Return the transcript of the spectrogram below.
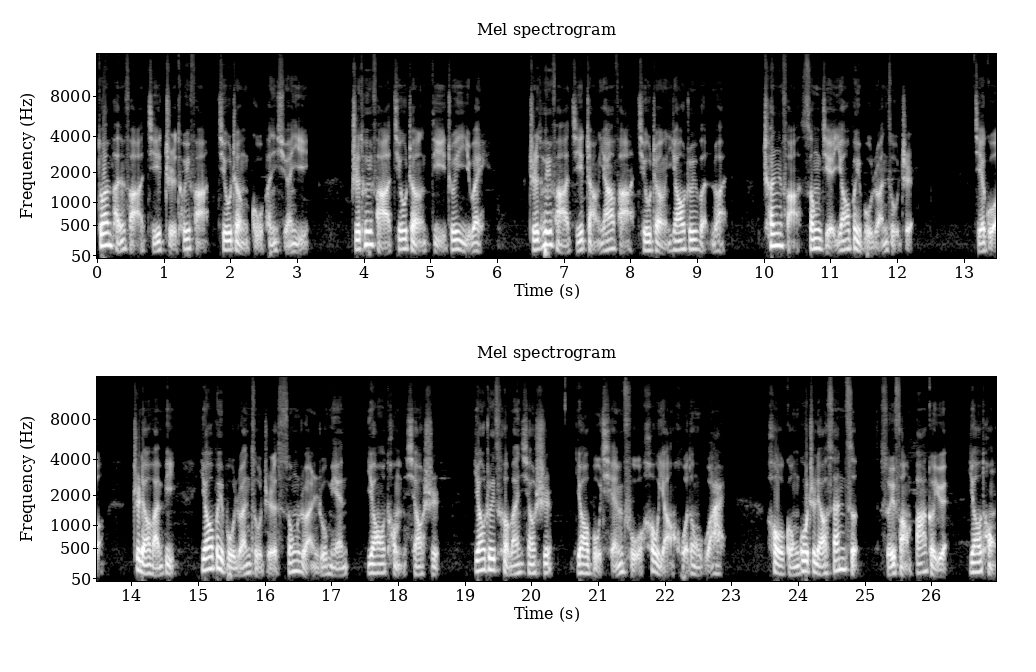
端盆法及指推法纠正骨盆悬移，指推法纠正骶椎移位。指推法及掌压法纠正腰椎紊乱，抻法松解腰背部软组织。结果治疗完毕，腰背部软组织松软如棉，腰痛消失，腰椎侧弯消失，腰部前俯后仰活动无碍。后巩固治疗三次，随访八个月，腰痛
